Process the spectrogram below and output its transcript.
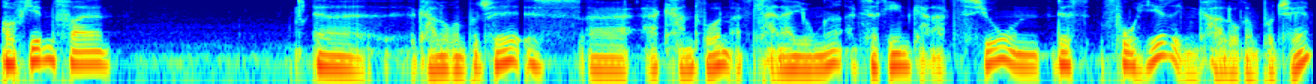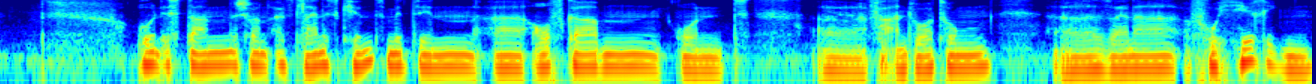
Auf jeden Fall äh, Carlo Rinpoche ist äh, erkannt worden als kleiner Junge, als Reinkarnation des vorherigen Carlo Rinpoche und ist dann schon als kleines Kind mit den äh, Aufgaben und äh, Verantwortungen äh, seiner vorherigen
